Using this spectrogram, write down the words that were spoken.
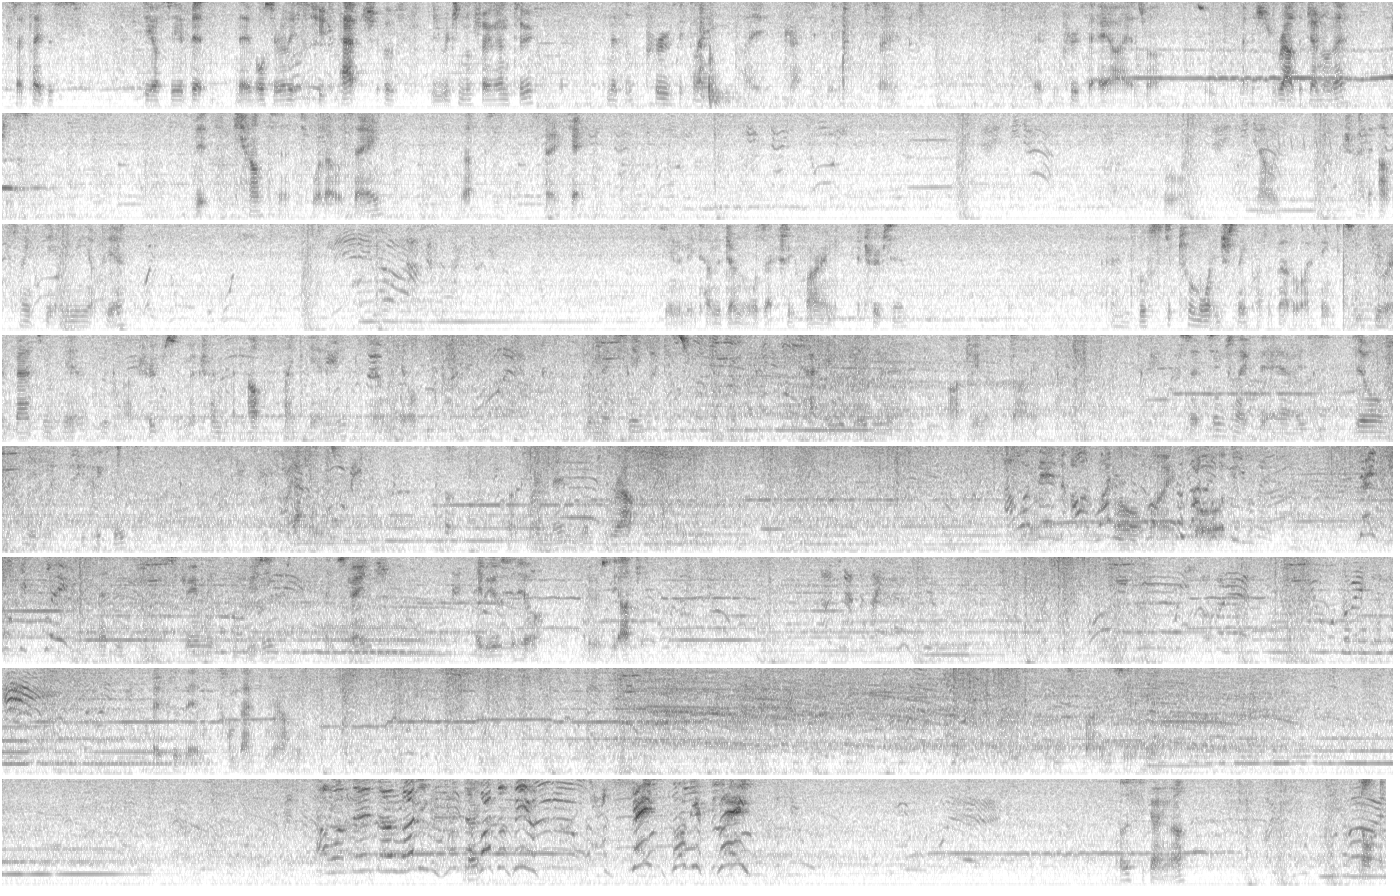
because I played this DLC a bit, they've also released a huge patch of the original Shogun 2, and they've improved the gameplay drastically. So they've improved the AI as well. So we've managed to route the general there, which is a bit counter to what I was saying, but it's okay. Cool. Now we outflank the enemy up here. So in the meantime, the general was actually firing troops in. And we'll skip to a more interesting part of battle, I think. So you can see we're advancing here with our troops, and we're trying to outflank the enemy down the hill. Then they seem to just be happy with leaving their arch units to die. So it seems like the AI is still needing a few fixes. My men want to route for some reason. Oh my god. That is extremely confusing and strange. Maybe it was the hill. Maybe it was the archers. Shameful. Oh, well, this is going well. Not.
